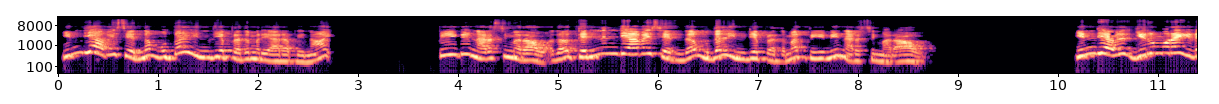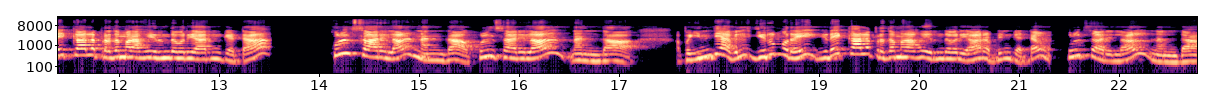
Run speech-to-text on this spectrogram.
இந்தியாவை சேர்ந்த முதல் இந்திய பிரதமர் யார் அப்படின்னா பி வி நரசிம்மராவ். அதாவது தென்னிந்தியாவை சேர்ந்த முதல் இந்திய பிரதமர் பி வி நரசிம்மராவ். இந்தியாவில் இருமுறை இடைக்கால பிரதமராக இருந்தவர் யாருன்னு கேட்டா குல்சாரிலால் நந்தா. குல்சாரிலால் நந்தா. அப்ப இந்தியாவில் இருமுறை இடைக்கால பிரதமராக இருந்தவர் யார் அப்படின்னு கேட்டா குல்சாரிலால் நந்தா.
